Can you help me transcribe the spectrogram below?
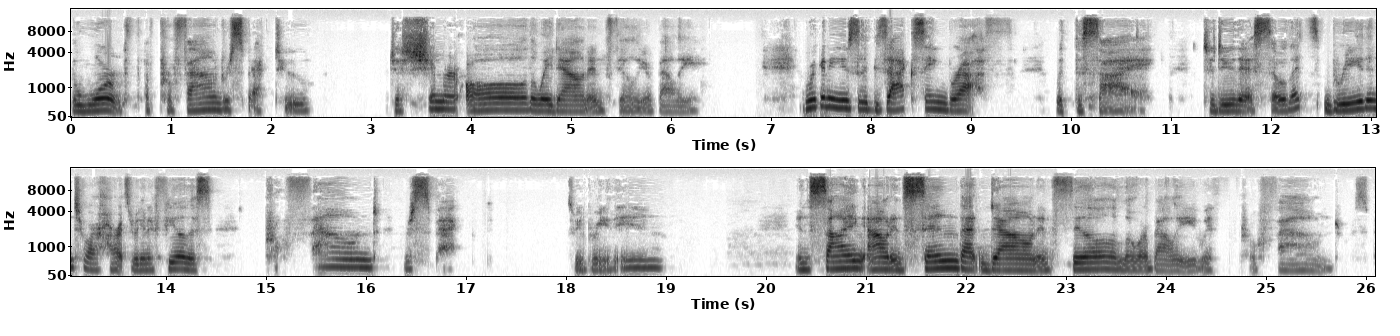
the warmth of profound respect to just shimmer all the way down and fill your belly. We're going to use the exact same breath with the sigh to do this. So let's breathe into our hearts. We're going to feel this profound respect. as we breathe in and sighing out and send that down and fill the lower belly with profound respect.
